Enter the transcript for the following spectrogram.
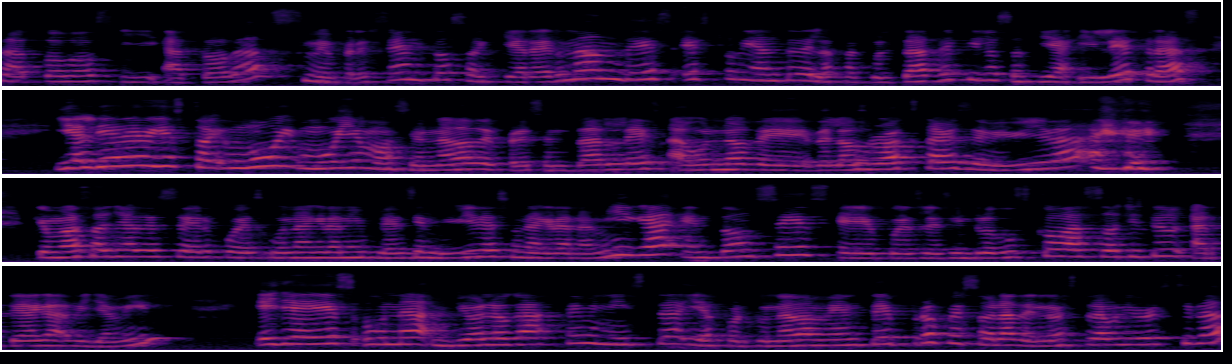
A todos y a todas. Me presento, soy Kiara Hernández, estudiante de la Facultad de Filosofía y Letras, y el día de hoy estoy muy, muy emocionada de presentarles a uno de, de los rockstars de mi vida, que más allá de ser pues una gran influencia en mi vida, es una gran amiga. Entonces, eh, pues les introduzco a Xochitl Arteaga Villamil. Ella es una bióloga feminista y afortunadamente profesora de nuestra universidad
